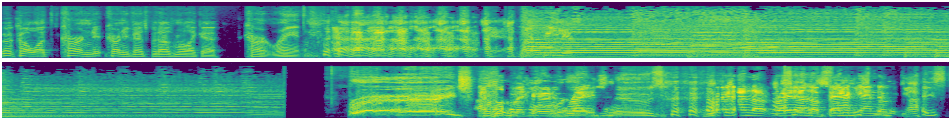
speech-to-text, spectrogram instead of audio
going to call what current current events, but that was more like a current rant. yeah. My penis. Rage. I love it, dude. Right, Rage news. right on the right on the back end of the guys.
